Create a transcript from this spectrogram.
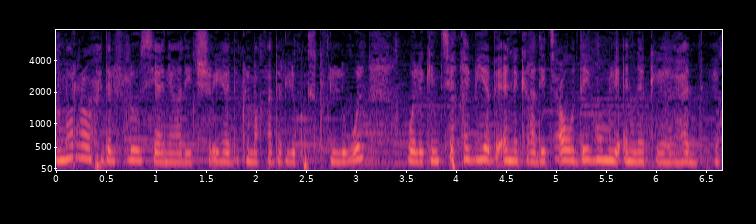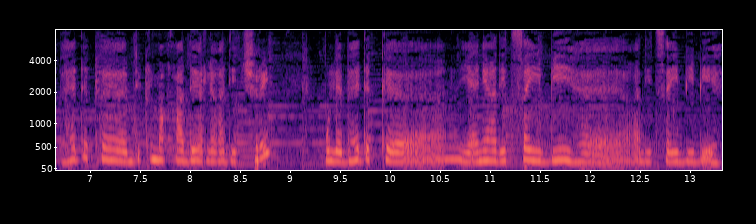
مرة واحدة الفلوس يعني غادي تشري هذوك المقادير اللي قلت لك في الأول ولكن ثقي بيا بأنك غادي تعوضيهم لأنك هاد بهذاك بديك المقادير اللي غادي تشري ولا بهذاك يعني غادي تصايبيه غادي تصايبي به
